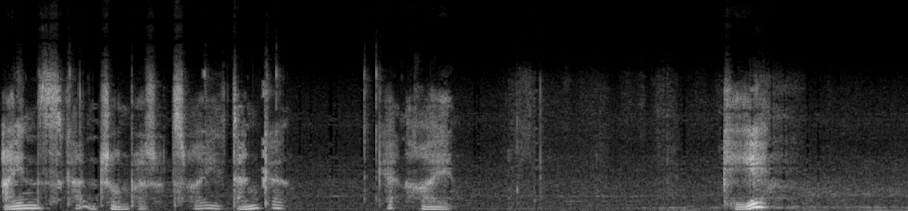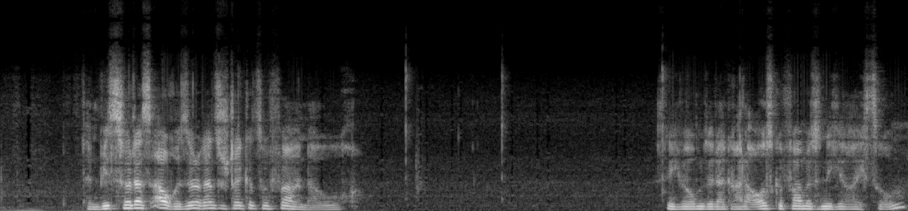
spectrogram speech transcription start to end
1, Gartenshop 2, Danke. Gärtnerei. Okay. Dann wissen wir das auch. Ist so eine ganze Strecke zu fahren da hoch. Ich weiß nicht, warum sie da gerade ausgefahren ist, nicht hier rechts rum.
